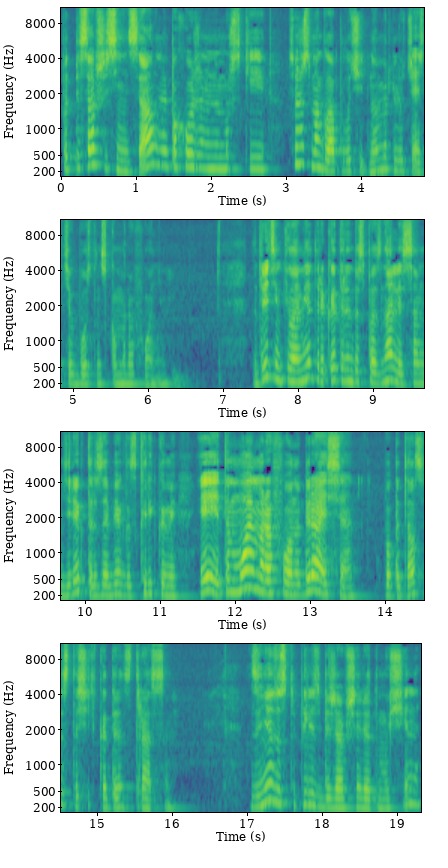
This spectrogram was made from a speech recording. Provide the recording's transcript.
подписавшись инициалами, похожими на мужские, все же смогла получить номер для участия в бостонском марафоне. На третьем километре Кэтрин распознали, сам директор забега с криками «Эй, это мой марафон, убирайся!» попытался стащить Кэтрин с трассы. За нее заступились бежавшие рядом мужчины,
